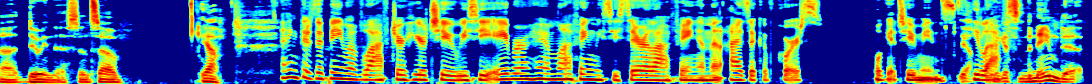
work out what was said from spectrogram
uh, doing this. And so yeah. I think there's a theme of laughter here too. We see Abraham laughing, we see Sarah laughing, and then Isaac, of course, we'll get to means yeah, he laughs. He gets named it.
